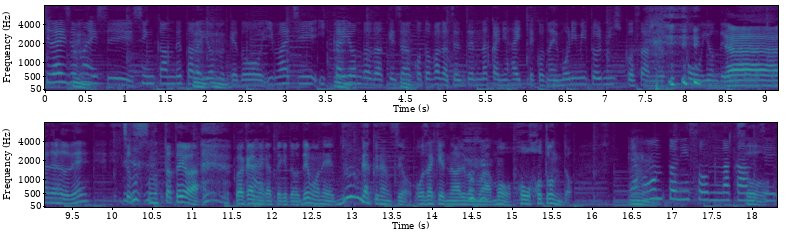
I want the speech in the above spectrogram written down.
嫌いじゃないし、新刊出たら読むけど、いまいち一回読んだだけじゃうん言葉が全然中に入ってこない森見と美彦さんの本を読んでる あー、なるほどね。ちょっとその例えは分からなかったけど、でもね、文学なんですよ。お酒のアルバムはもうほ、ほとんど。いや、うん本当にそんな感じ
